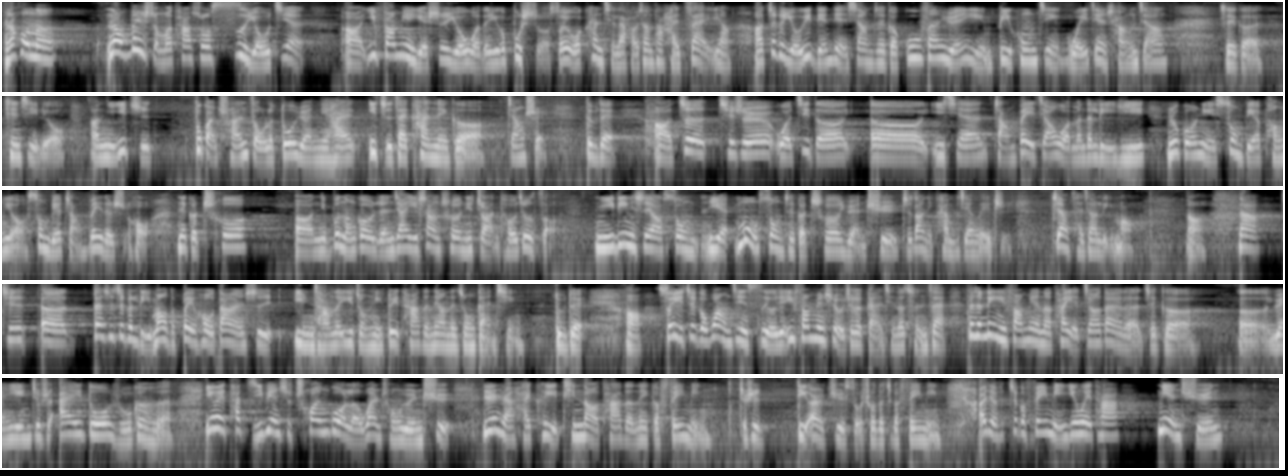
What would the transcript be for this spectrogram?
然后呢，那为什么他说似犹见？啊，一方面也是有我的一个不舍，所以我看起来好像他还在一样。啊，这个有一点点像这个“孤帆远影碧空尽，唯见长江这个天际流”。啊，你一直不管船走了多远，你还一直在看那个江水，对不对？啊，这其实我记得，呃，以前长辈教我们的礼仪，如果你送别朋友、送别长辈的时候，那个车，呃，你不能够人家一上车，你转头就走。你一定是要送也目送这个车远去，直到你看不见为止，这样才叫礼貌啊。那其实呃，但是这个礼貌的背后，当然是隐藏着一种你对他的那样的一种感情，对不对？啊，所以这个望尽似有见，一方面是有这个感情的存在，但是另一方面呢，他也交代了这个呃原因，就是哀多如更闻，因为他即便是穿过了万重云去，仍然还可以听到他的那个飞鸣，就是。第二句所说的这个飞鸣，而且这个飞鸣，因为他念群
